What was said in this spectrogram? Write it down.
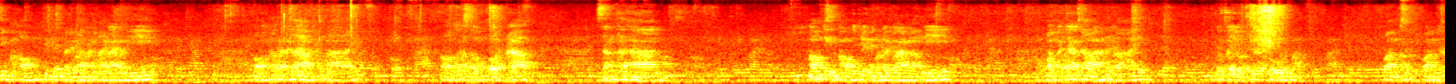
สิ่งของที่เป็นบริวารทั้งหลายเหล่านี้ ขอข้าพเจ้าทั้งหลาย ขอพระสงฆ์โปรดรับ สังฆทานของสิ่งของที่เป็นบริวารเหล่านี้ขอพระเจ้าทั้งหลายเพื่อประโยชน์เกื้อกูลความสุขความเจ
